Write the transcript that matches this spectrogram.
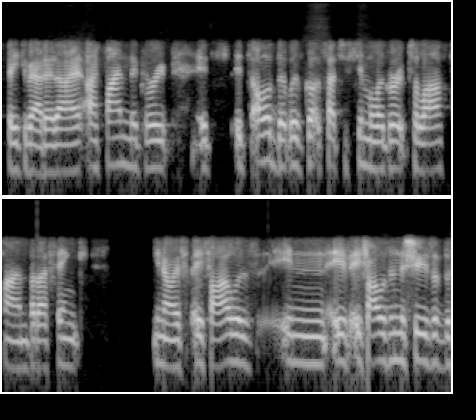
speak about it. I, I find the group it's it's odd that we've got such a similar group to last time, but I think you know, if, if I was in if, if I was in the shoes of the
